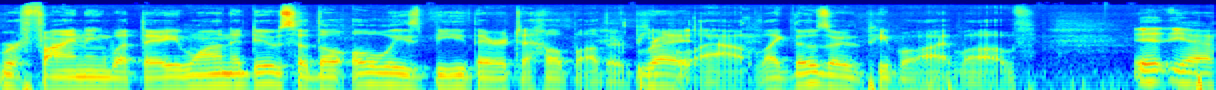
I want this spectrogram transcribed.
refining what they want to do. So they'll always be there to help other people Right. out. Like those are the people I love. It, yeah.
